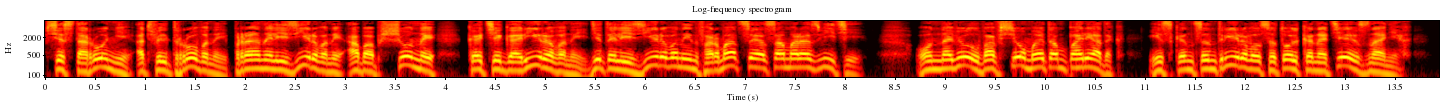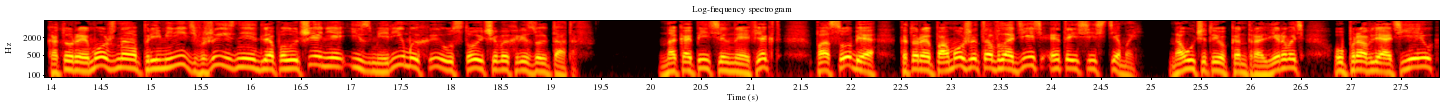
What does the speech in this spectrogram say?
всесторонний, отфильтрованный, проанализированный, обобщенный, категорированный, детализированной информации о саморазвитии. Он навел во всем этом порядок и сконцентрировался только на тех знаниях, которые можно применить в жизни для получения измеримых и устойчивых результатов. Накопительный эффект — пособие, которое поможет овладеть этой системой, научит ее контролировать, управлять ею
